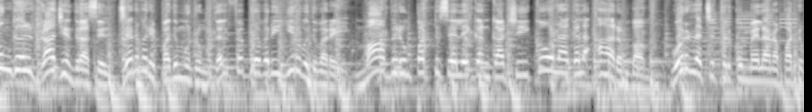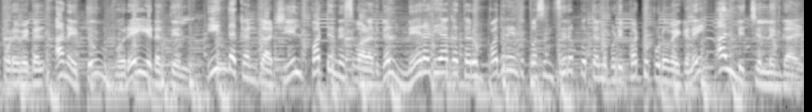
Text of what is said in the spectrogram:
உங்கள் ராஜேந்திராஸில் ஜனவரி பதிமூன்று முதல் பிப்ரவரி இருபது வரை மாபெரும் பட்டு சேலை கண்காட்சி கோலாகல ஆரம்பம். ஒரு லட்சத்திற்கும் மேலான பட்டு புடவைகள் அனைத்தும் ஒரே இடத்தில். இந்த கண்காட்சியில் பட்டு நெசவாளர்கள் நேரடியாக தரும் பதினைந்து பர்சன்ட் சிறப்பு தள்ளுபடி பட்டு புடவைகளை அள்ளிச் செல்லுங்கள்.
